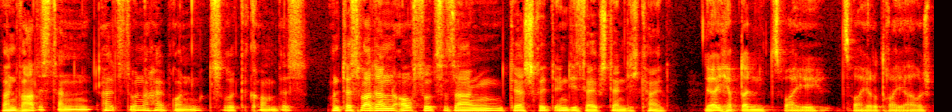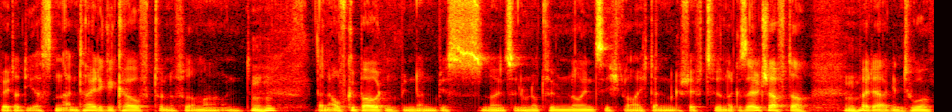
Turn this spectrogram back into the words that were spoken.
Wann war das dann, als du nach Heilbronn zurückgekommen bist? Und das war dann auch sozusagen der Schritt in die Selbstständigkeit. Ja, ich habe dann zwei, zwei oder drei Jahre später die ersten Anteile gekauft von der Firma und mhm. dann aufgebaut und bin dann bis 1995 war ich dann geschäftsführender Gesellschafter mhm. bei der Agentur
